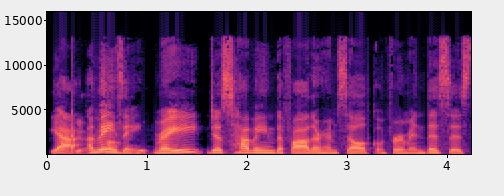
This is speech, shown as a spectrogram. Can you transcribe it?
yeah, yeah amazing, absolutely. right? Just having the Father Himself confirming, "This is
